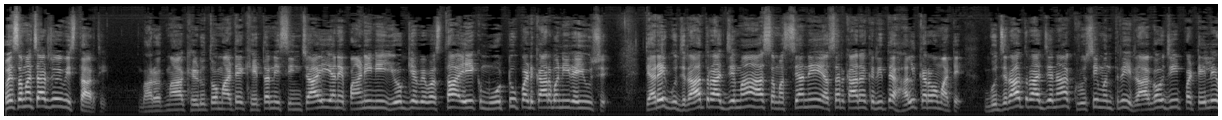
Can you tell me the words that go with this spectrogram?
હવે સમાચાર જોઈએ વિસ્તારથી. ભારતમાં ખેડૂતો માટે ખેતરની સિંચાઈ અને પાણીની યોગ્ય વ્યવસ્થા એક મોટું પડકાર બની રહ્યું છે. ત્યારે ગુજરાત રાજ્યમાં આ સમસ્યાને અસરકારક રીતે હલ કરવા માટે ગુજરાત રાજ્યના કૃષિ મંત્રી રાઘવજી પટેલે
